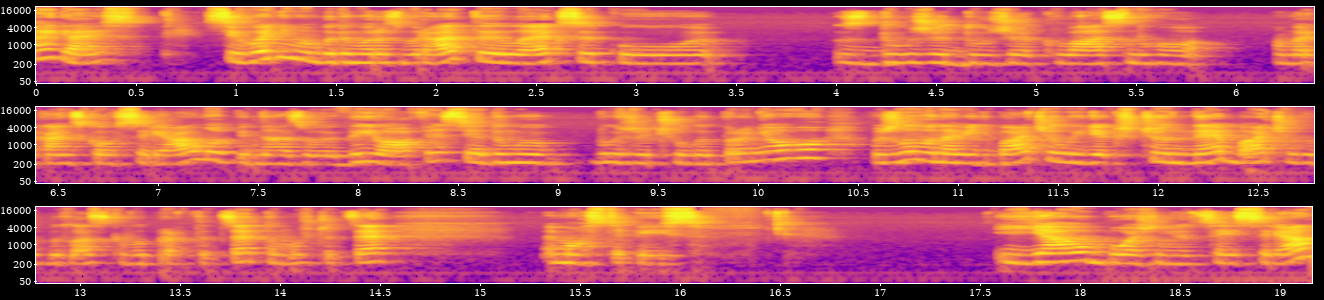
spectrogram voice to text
Hi guys! Сьогодні ми будемо розбирати лексику з дуже-дуже класного американського серіалу під назвою The Office. Я думаю, ви вже чули про нього. Можливо, навіть бачили. Якщо не бачили, будь ласка, виправте це, тому що це masterpiece. Я обожнюю цей серіал,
